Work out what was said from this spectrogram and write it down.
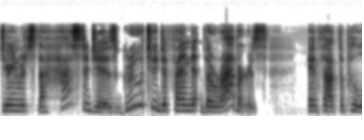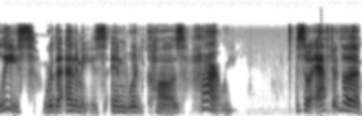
during which the hostages grew to defend the robbers and thought the police were the enemies and would cause harm. So, after the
